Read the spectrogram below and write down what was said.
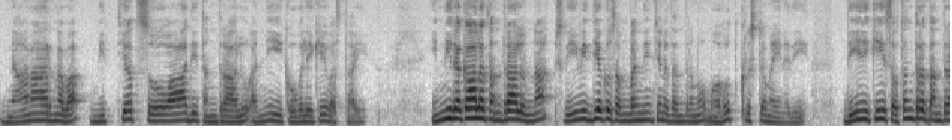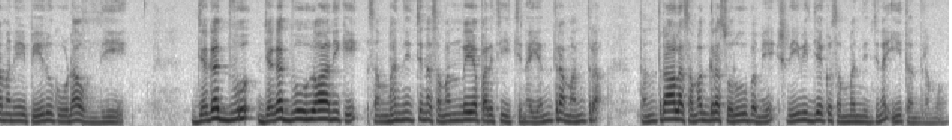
జ్ఞానార్ణవ నిత్యోత్సవాది తంత్రాలు అన్నీ ఈ కోవలికే వస్తాయి. ఇన్ని రకాల తంత్రాలున్న శ్రీవిద్యకు సంబంధించిన తంత్రము మహోత్కృష్టమైనది. దీనికి స్వతంత్ర తంత్రం అనే పేరు కూడా ఉంది. జగద్వు జగద్వూహానికి సంబంధించిన సమన్వయపరిచి ఇచ్చిన యంత్ర మంత్ర తంత్రాల సమగ్ర స్వరూపమే శ్రీవిద్యకు సంబంధించిన ఈ తంత్రము.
